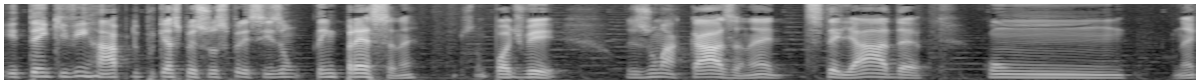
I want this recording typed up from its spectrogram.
e tem que vir rápido porque as pessoas precisam, tem pressa, né? Você não pode ver, às vezes, uma casa, né, destelhada, com, né,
